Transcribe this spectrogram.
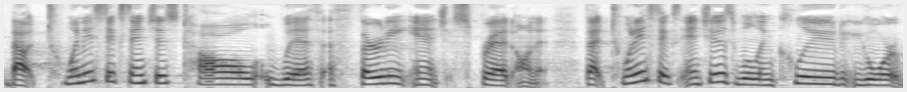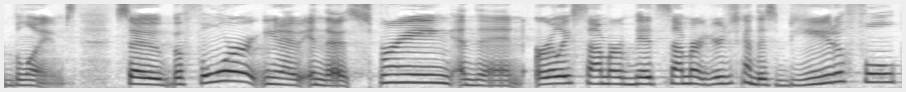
about 26 inches tall with a 30 inch spread on it. That 26 inches will include your blooms. So before, you know, in the spring and then early summer, midsummer, you're just to have this beautiful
